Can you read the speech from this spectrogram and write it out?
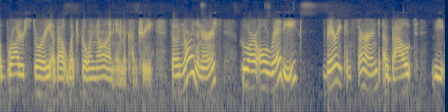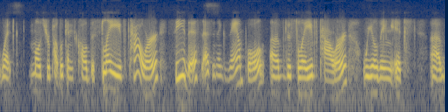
a broader story about what's going on in the country. So Northerners, who are already very concerned about the what most Republicans called the slave power, see this as an example of the slave power wielding its uh,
